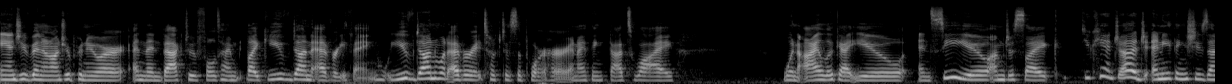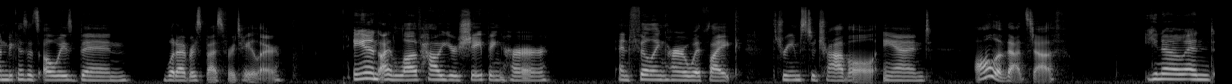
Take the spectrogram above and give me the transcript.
and you've been an entrepreneur and then back to a full-time like you've done everything. You've done whatever it took to support her and i think that's why when i look at you and see you i'm just like you can't judge anything she's done because it's always been whatever's best for taylor. And i love how you're shaping her and filling her with like dreams to travel and all of that stuff. You know, and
